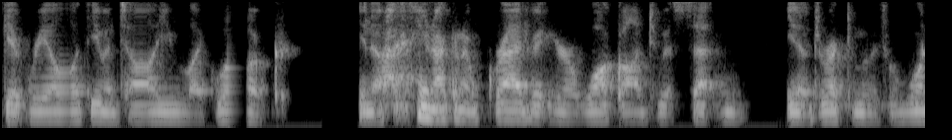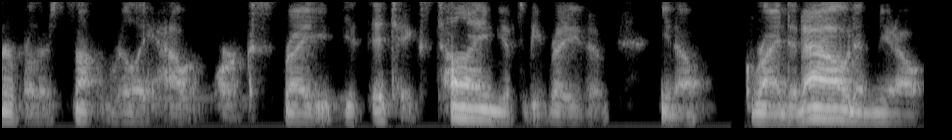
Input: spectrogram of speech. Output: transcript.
get real with you and tell you like look you know you're not going to graduate here or walk onto a set and you know direct a movie for warner brothers. It's not really how it works right? It, it takes time. You have to be ready to you know grind it out and you know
